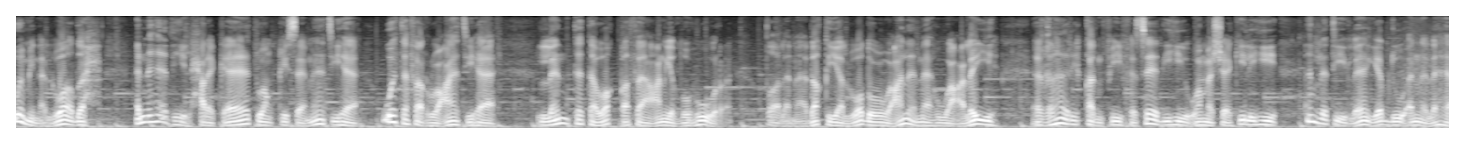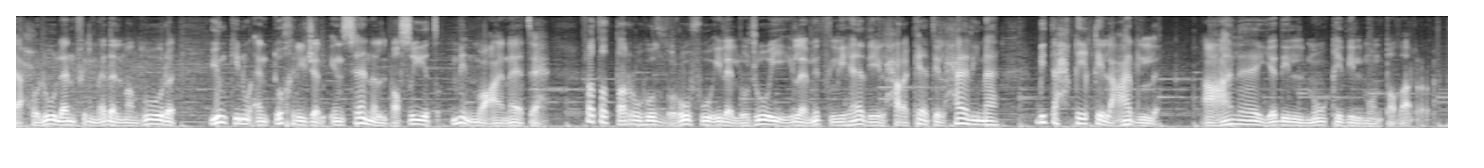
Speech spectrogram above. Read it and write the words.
ومن الواضح أن هذه الحركات وانقساماتها وتفرعاتها لن تتوقف عن الظهور طالما بقي الوضع على ما هو عليه غارقا في فساده ومشاكله التي لا يبدو أن لها حلولا في المدى المنظور يمكن أن تخرج الإنسان البسيط من معاناته فتضطره الظروف إلى اللجوء إلى مثل هذه الحركات الحالمة بتحقيق العدل على يد المنقذ المنتظر.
